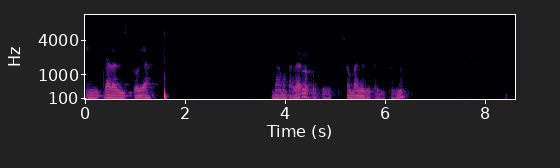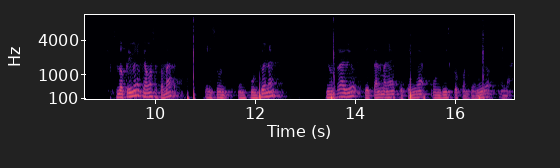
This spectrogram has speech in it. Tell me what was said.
en cada disco de A. Vamos a verlo porque son varios detallitos, ¿no? lo primero que vamos a tomar es un, un punto en A y un radio de tal manera que tenga un disco contenido en A,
